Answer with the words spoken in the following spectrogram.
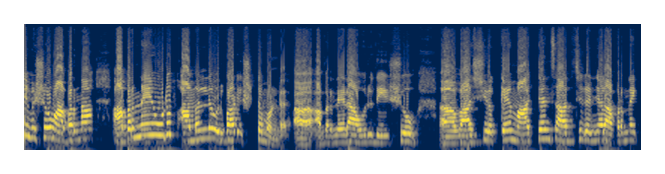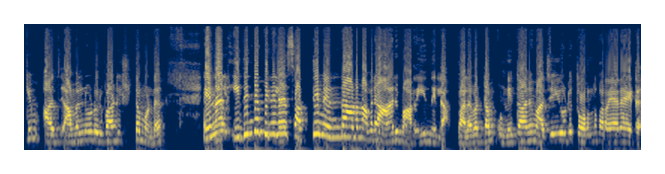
നിമിഷവും അപർണ അപർണയോടും അമലിന് ഒരുപാട് ഇഷ്ടമുണ്ട്. അപർണയുടെ ആ ഒരു ദേഷ്യവും വാശിയും ഒക്കെ മാറ്റാൻ സാധിച്ചു കഴിഞ്ഞാൽ അപർണയ്ക്കും അമലിനോട് ഒരുപാട് ഇഷ്ടമുണ്ട്. എന്നാൽ ഇതിന്റെ പിന്നിലെ സത്യം എന്താണെന്ന് അവർ ആരും അറിയുന്നില്ല. പലവട്ടം ഉണ്ണിത്താനും അജയോട് തുറന്നു പറയാനായിട്ട്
